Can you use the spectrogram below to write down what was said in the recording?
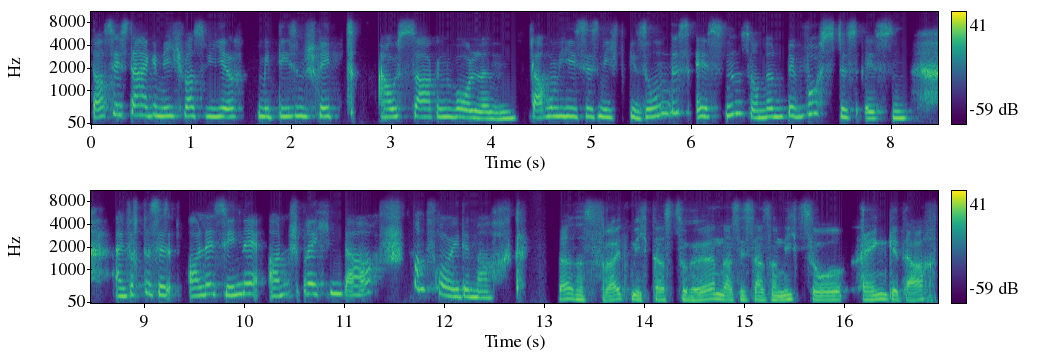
Das ist eigentlich, was wir mit diesem Schritt aussagen wollen. Darum hieß es nicht gesundes Essen, sondern bewusstes Essen. Einfach, dass es alle Sinne ansprechen darf und Freude macht. Ja, das freut mich, das zu hören. Das ist also nicht so eng gedacht,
